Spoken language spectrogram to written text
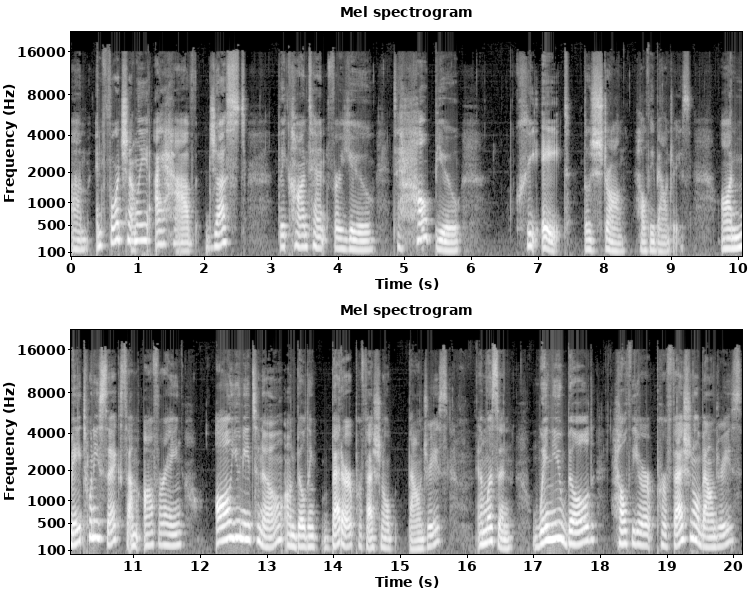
Um, and fortunately, I have just the content for you to help you create those strong, healthy boundaries. On May 26th, I'm offering all you need to know on building better professional boundaries. And listen, when you build healthier professional boundaries,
